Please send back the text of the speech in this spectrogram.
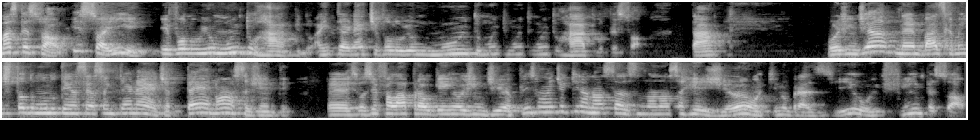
Mas, pessoal, isso aí evoluiu muito rápido. A internet evoluiu muito, muito, muito, muito rápido, pessoal. Tá? Hoje em dia, né, basicamente todo mundo tem acesso à internet. Até, nossa, gente, é, se você falar para alguém hoje em dia, principalmente aqui na, nossas, na nossa região, aqui no Brasil, enfim, pessoal,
